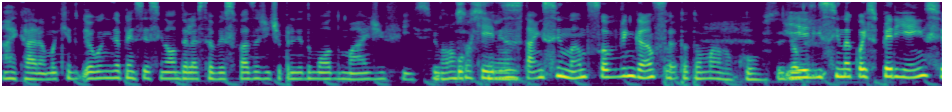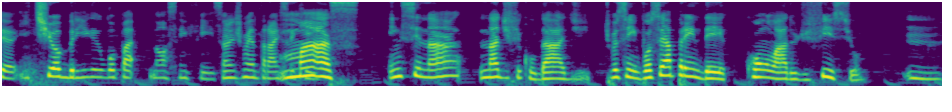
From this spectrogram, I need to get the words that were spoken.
Ai, caramba, que eu ainda pensei assim, não, The Last of Us faz a gente aprender do modo mais difícil. Nossa porque Senhora. eles estão ensinando sobre vingança. Tá tomando cu. Você E já... ele ensina com a experiência e te obriga. eu vou pa- Nossa, enfim, só a gente vai entrar aqui. Mas ensinar na dificuldade, tipo assim, você aprender com o lado difícil Hum,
